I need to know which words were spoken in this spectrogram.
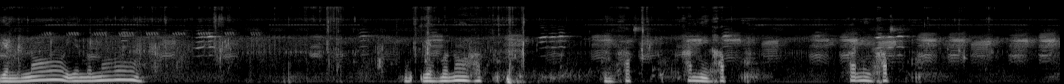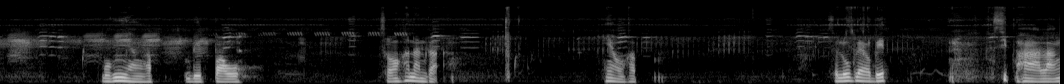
เอียนบนนอเอียนบนนอเอียนบนนอครับ นี่ครับขั้นนี้ครับขั้นนี้ครับบ่มีหยังครับ เบ็ดเป่าสองขั้นนั้นกะแห้วครับ สรุปแล้วเบ็ดสิบหาหลัง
